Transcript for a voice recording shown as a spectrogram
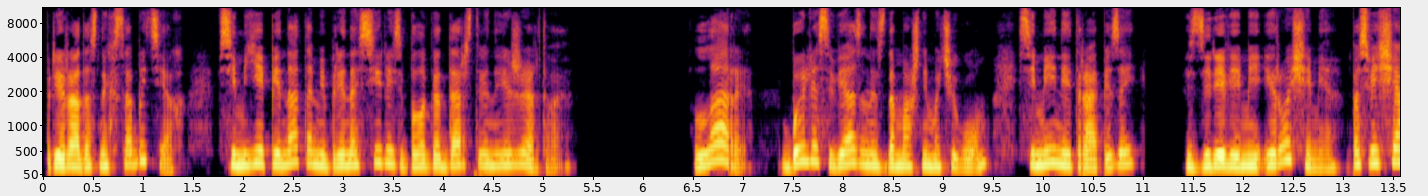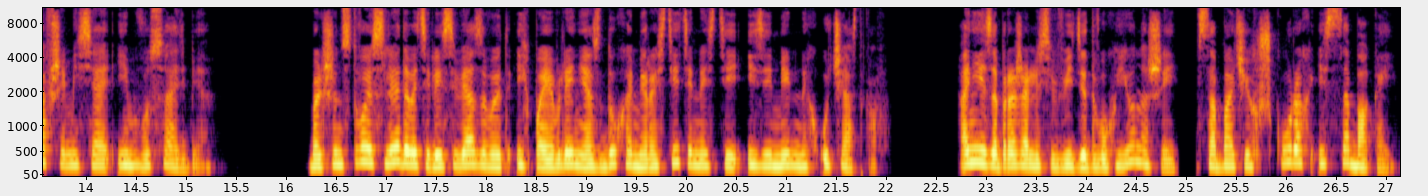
При радостных событиях в семье пенатами приносились благодарственные жертвы. Лары были связаны с домашним очагом, семейной трапезой, с деревьями и рощами, посвящавшимися им в усадьбе. Большинство исследователей связывают их появление с духами растительности и земельных участков. Они изображались в виде двух юношей в собачьих шкурах и с собакой,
